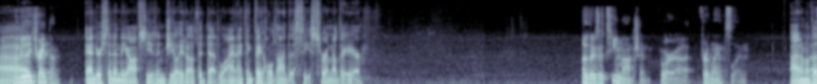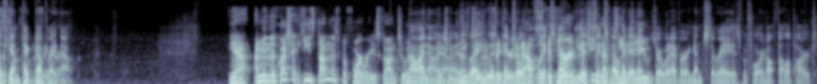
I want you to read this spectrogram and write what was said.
Uh, When do they trade them? Anderson in the offseason, Giolito at the deadline. I think they hold on to Cease for another year. Oh, there's a team option for uh, for Lance Lynn. I don't know if That's that's, getting picked up right now. Yeah, I mean the question he's done this before where he's gone to a No, I know. Yeah. pitching And dev he, team he was figured it out. Like if you're a he had pitching six no team, hit you- innings or whatever against the Rays before it all fell apart.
